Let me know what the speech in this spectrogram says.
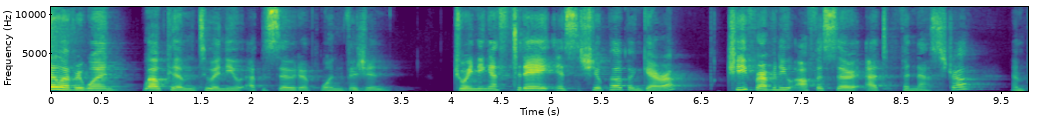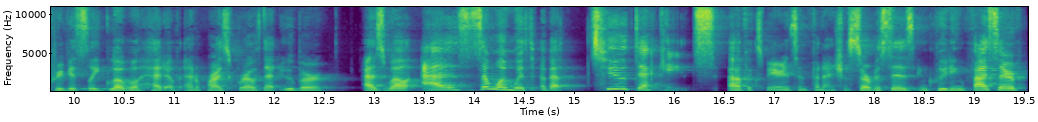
Hello, everyone. Welcome to a new episode of One Vision. Joining us today is Shilpa Bangera, Chief Revenue Officer at Finastra and previously Global Head of Enterprise Growth at Uber, as well as someone with about two decades of experience in financial services, including Fiserv,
